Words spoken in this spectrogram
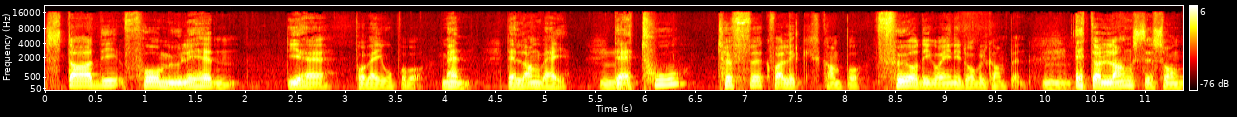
stadig får muligheten, de er på vei oppover. Men det er lang vei. Det er to tøffe kvalikkamper før de går inn i dobbeltkampen. Etter lang sesong.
